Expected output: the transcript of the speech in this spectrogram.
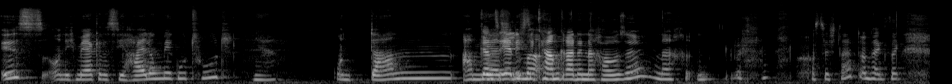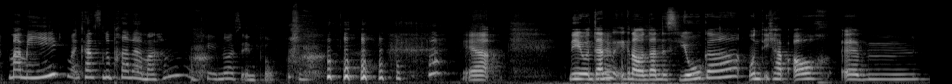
ist und ich merke, dass die Heilung mir gut tut. Ja. Und dann haben wir Ganz ja ehrlich, sie kam gerade nach Hause nach, aus der Stadt und hat gesagt, Mami, man kann nur Prana machen. Okay, nur als Info. Ja. Nee, und dann, genau, und dann ist Yoga und ich habe auch, ähm,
